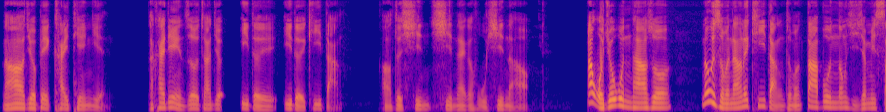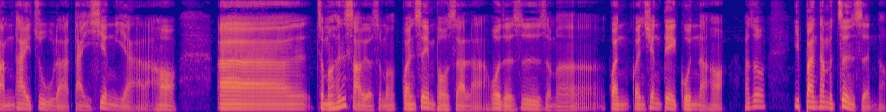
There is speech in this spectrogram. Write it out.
然后就被开天眼。那开天眼之后，他就一对一对起挡啊这心心那个虎心了啊。那我就问他说，那为什么拿来起挡？怎么大部分东西，什么三太子啦、大圣爷啦，哈啊，怎么很少有什么观世音菩萨啦，或者是什么关关圣帝君呐？哈，他说。一般他们正神哦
